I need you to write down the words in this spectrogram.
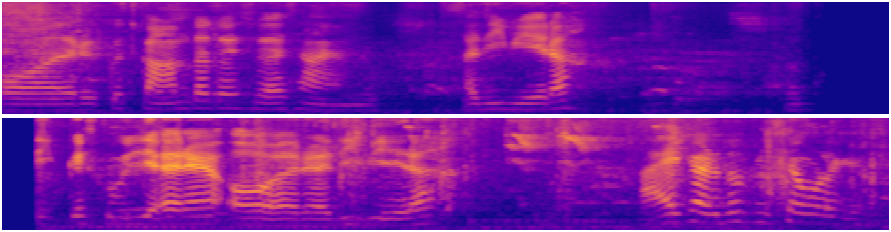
और कुछ काम था तो इस वजह से आए हम लोग। अदीब ये अदीप के स्कूल जा रहे हैं, और अदीब ये रहा। आए कर दो, पीछे उड़ गया।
